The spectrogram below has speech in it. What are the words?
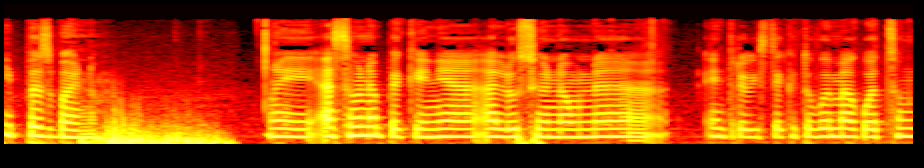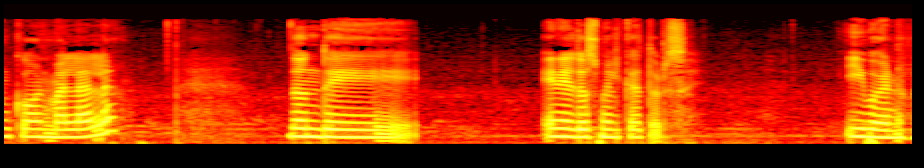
Y pues bueno, eh, hace una pequeña alusión a una entrevista que tuvo Emma Watson con Malala, donde en el 2014. Y bueno,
